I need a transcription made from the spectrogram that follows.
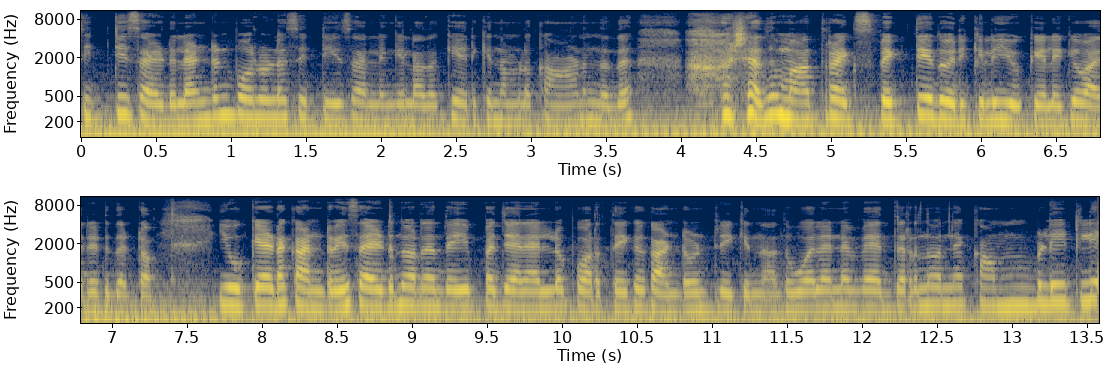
സിറ്റി സൈഡ് ലണ്ടൻ പോലുള്ള സിറ്റീസ് അല്ലെങ്കിൽ അതൊക്കെ ആയിരിക്കും നമ്മൾ കാണുന്നത്. പക്ഷെ അത് മാത്രം എക്സ്പെക്ട് ചെയ്ത് ഒരിക്കലും യു കെയിലേക്ക് വരരുത് കേട്ടോ യു കെയുടെ കൺട്രി സൈഡ് എന്ന് പറഞ്ഞാൽ ദേ ഇപ്പം ജനലിൽ പുറത്തേക്ക് കണ്ടുകൊണ്ടിരിക്കുന്നത് അതുപോലെ തന്നെ വെതർ എന്ന് പറഞ്ഞാൽ കംപ്ലീറ്റ്ലി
